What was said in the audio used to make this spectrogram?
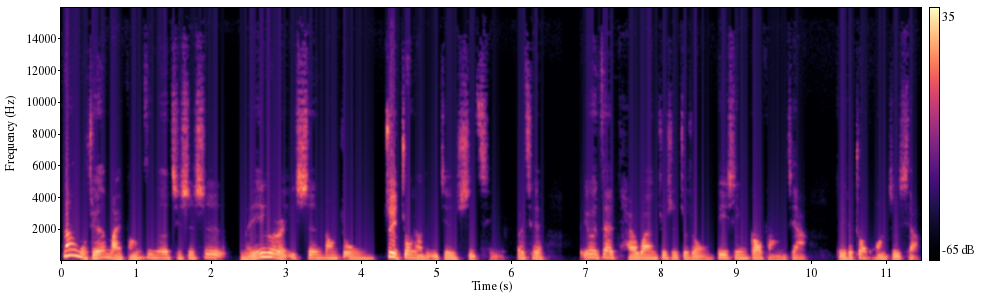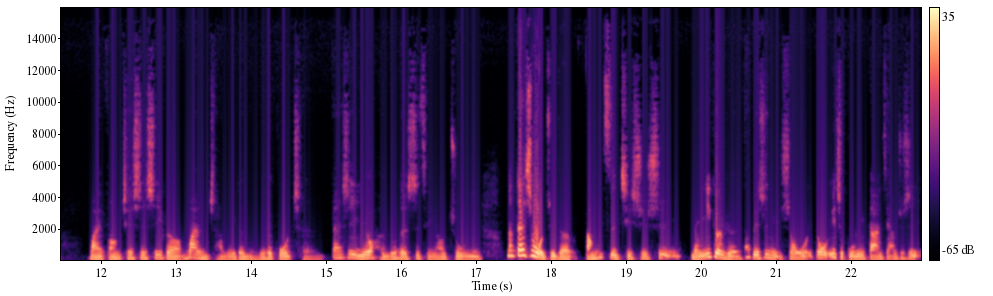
那我觉得买房子呢，其实是每一个人一生当中最重要的一件事情，而且。因为在台湾就是这种低薪高房价的一个状况之下，买房其实是一个漫长的一个努力的过程，但是也有很多的事情要注意。那但是我觉得房子其实是每一个人，特别是女生，我都一直鼓励大家，就是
